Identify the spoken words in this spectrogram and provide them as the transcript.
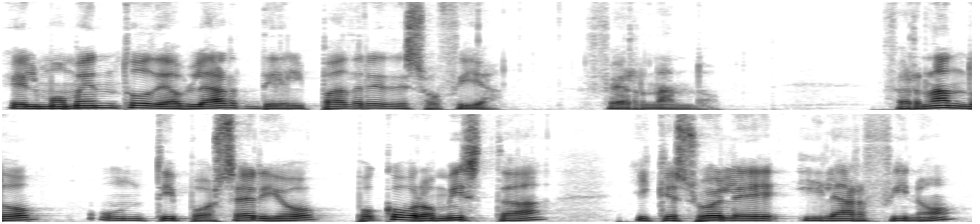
el momento de hablar del padre de Sofía, Fernando. Fernando un tipo serio, poco bromista y que suele hilar fino,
